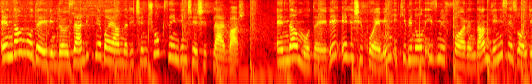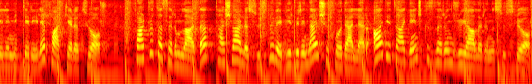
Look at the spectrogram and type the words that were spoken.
Endam Moda Evi'nde özellikle bayanlar için çok zengin çeşitler var. Endam Moda Evi, El Poem'in 2010 İzmir Fuarı'ndan yeni sezon gelinlikleriyle fark yaratıyor. Farklı tasarımlarda taşlarla süslü ve birbirinden şık modeller adeta genç kızların rüyalarını süslüyor.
